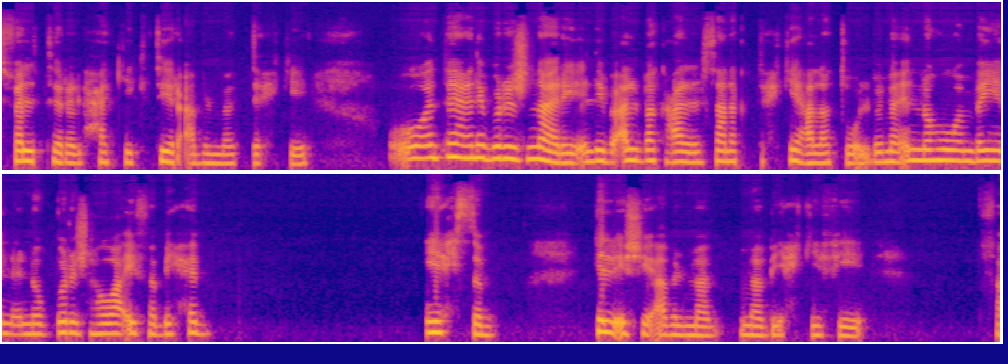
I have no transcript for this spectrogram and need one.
بتفلتر الحكي كتير قبل ما بتحكي. وأنت يعني برج ناري اللي بقلبك على لسانك بتحكيه على طول بما إنه هو مبين إنه برج هوائي فبيحب يحسب كل إشي قبل ما ما بيحكي فيه. ف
